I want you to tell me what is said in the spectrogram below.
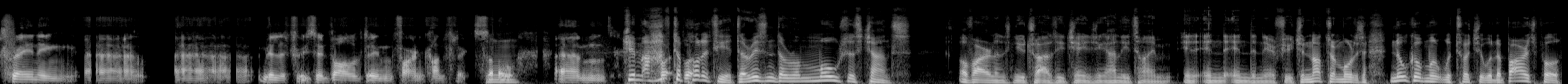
training uh, uh, militaries involved in foreign conflicts. So, mm. um, Jim, I have but, to but, put it to you: there isn't the remotest chance of Ireland's neutrality changing any time in, in, in the near future. Not the remotest. No government would touch it with a barge pole.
